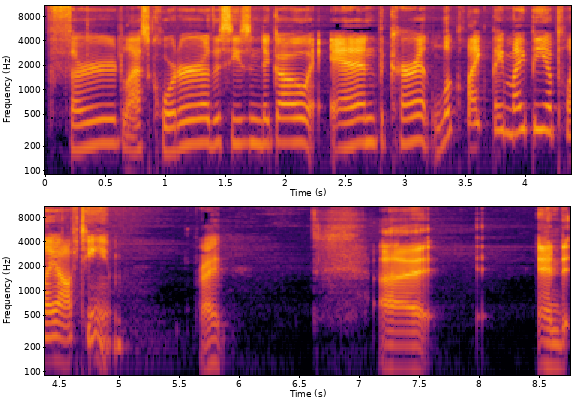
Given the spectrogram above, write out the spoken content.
third, last quarter of the season to go, and the current look like they might be a playoff team. Right. Uh, and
